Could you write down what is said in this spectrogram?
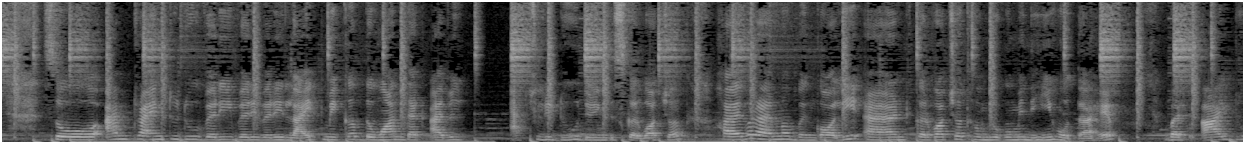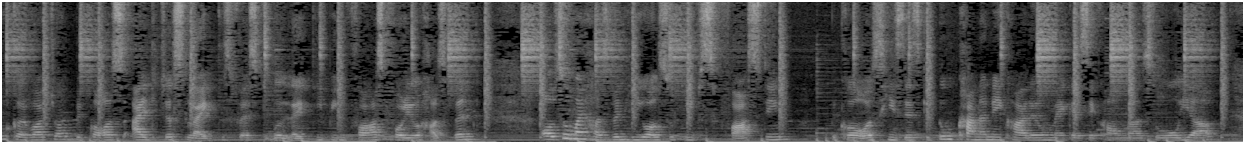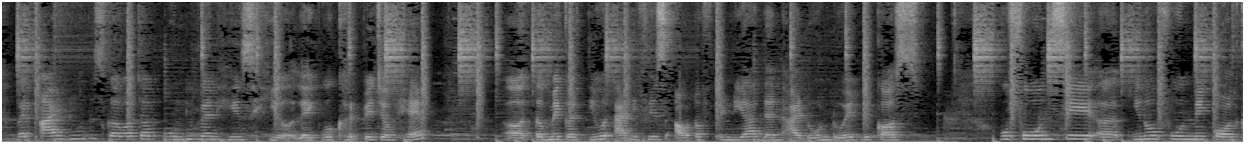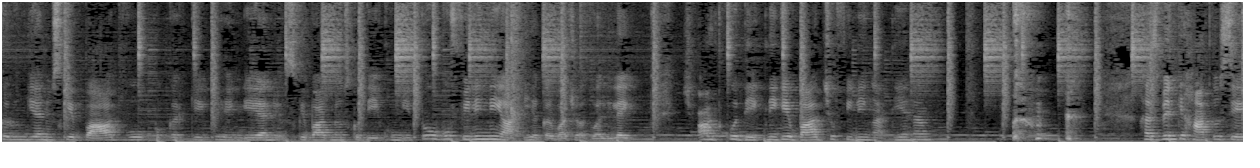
so I am trying to do very very very light makeup the one that I will actually do during this Karwa Chauth however I am a Bengali and Karwa Chauth हम लोगों में नहीं होता है। But I do Karwa Chauth because I just like this festival like keeping fast for your husband also my husband he also keeps fasting because he says कि तुम खाना नहीं खा रहे हो, मैं कैसे खाऊँगा? So, yeah. But I do this करवा चौथ only when he's here. Like, वो घर पे जब है तब मैं करती हूँ। And if he's out of India, then I don't do it because वो फ़ोन से यू नो फ़ोन में कॉल करूँगी एंड उसके बाद वो पकड़ के कहेंगे एंड उसके बाद मैं उसको देखूँगी। तो वो फीलिंग नहीं आती है करवा चौथ वाली। लाइक आँख को देखने के बाद जो फीलिंग आती है ना हस्बैंड के हाथों से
